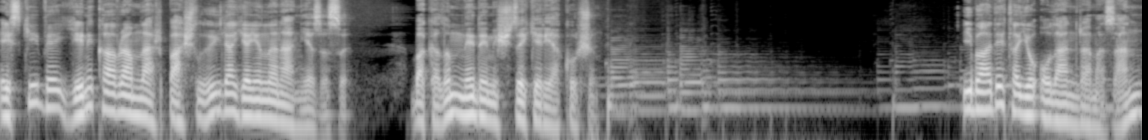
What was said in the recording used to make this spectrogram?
eski ve yeni kavramlar başlığıyla yayınlanan yazısı. Bakalım ne demiş Zekeriya Kurşun? İbadet ayı olan Ramazan,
